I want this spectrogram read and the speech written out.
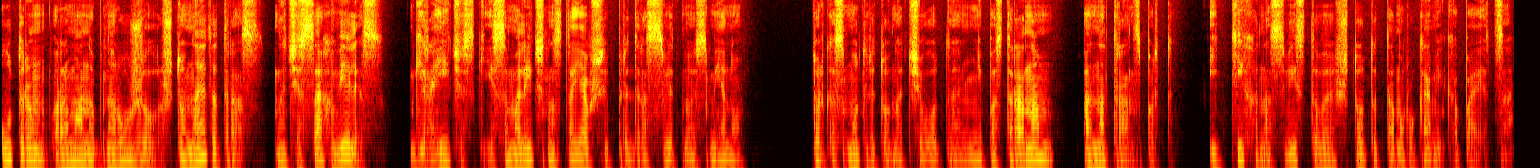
Утром Роман обнаружил, что на этот раз на часах Велес, героический и самолично стоявший предрассветную смену. Только смотрит он от чего-то не по сторонам, а на транспорт. И тихо насвистывая, что-то там руками копается.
